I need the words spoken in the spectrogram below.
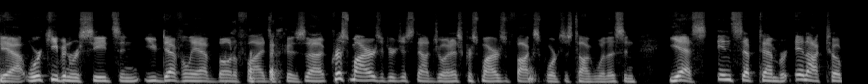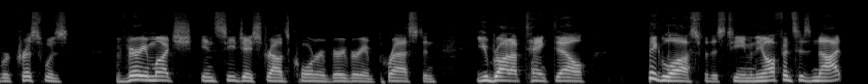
Yeah, we're keeping receipts, and you definitely have bona fides because uh, Chris Myers, if you're just now joining us, Chris Myers of Fox Sports is talking with us. And yes, in September, in October, Chris was very much in CJ Stroud's corner and very, very impressed. And you brought up Tank Dell big loss for this team. And the offense has not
